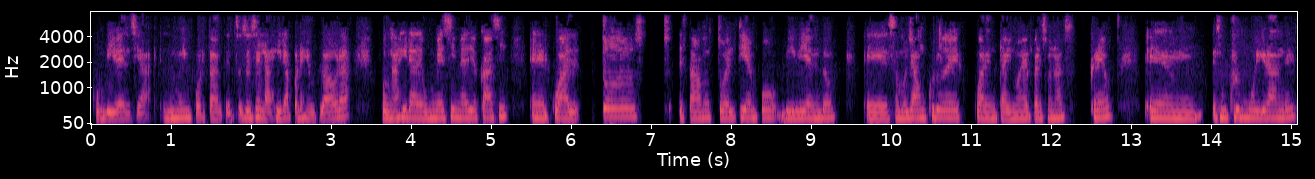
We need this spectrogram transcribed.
convivencia, es muy importante. Entonces en la gira, por ejemplo, ahora fue una gira de un mes y medio casi, en el cual todos estábamos todo el tiempo viviendo. Eh, somos ya un crew de 49 personas, creo. Eh, es un crew muy grande,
